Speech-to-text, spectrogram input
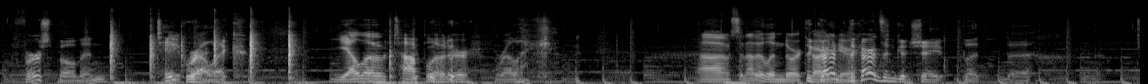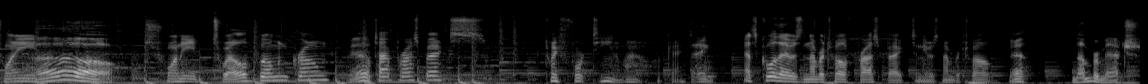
the first Bowman tape Tape relic. Yellow top loader relic. Um, it's another Lindor The card, card, here. the card's in good shape, but uh, 20, oh, 2012 Bowman Chrome yeah, top prospects. 2014. Wow. Okay. dang, That's cool that it was number 12 prospect and he was number 12. yeah, number match.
